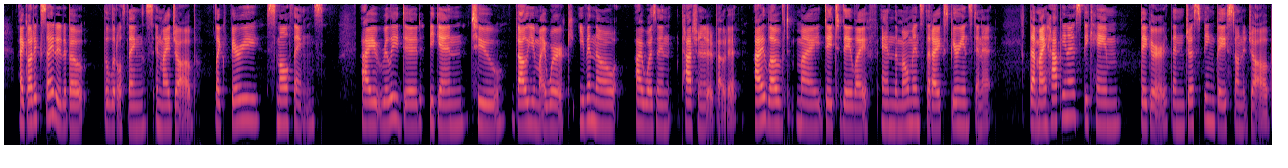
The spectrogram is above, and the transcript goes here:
I got excited about the little things in my job, like very small things. I really did begin to value my work, even though I wasn't passionate about it. I loved my day to day life and the moments that I experienced in it, that my happiness became bigger than just being based on a job.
